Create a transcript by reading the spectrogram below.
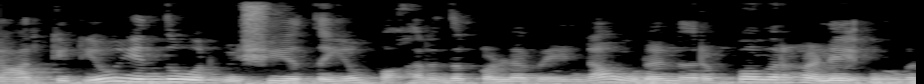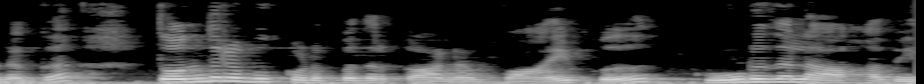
யார்கிட்டேயும் எந்த ஒரு விஷயத்தையும் பகிர்ந்து கொள்ள வேண்டாம். உடன் இருப்பவர்களே உங்களுக்கு தொந்தரவு கொடுப்பதற்கான வாய்ப்பு கூடுதலாகவே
